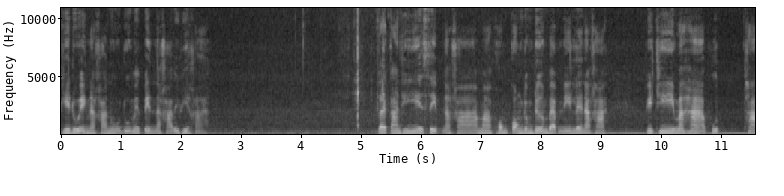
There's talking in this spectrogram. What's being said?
พี่ๆดูเองนะคะ หนูดูไม่เป็นนะคะพี่ๆค่ะรายการที่ 20 นะคะ มาพร้อมกล่องเดิมๆแบบนี้เลยนะคะ พิธีมหาพุทธา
